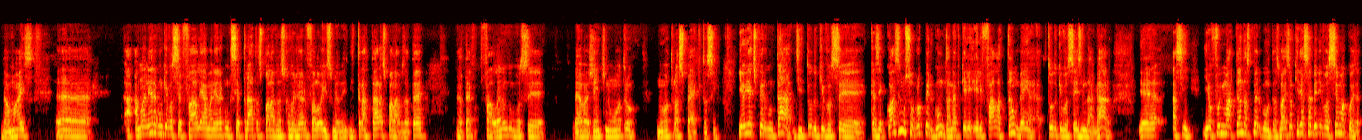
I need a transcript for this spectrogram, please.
Ainda mais uh, a, a, maneira com que você fala e a maneira com que você trata as palavras. Acho que o Rogério falou isso mesmo, de tratar as palavras. Até, até falando, você leva a gente num outro no outro aspecto, assim. E eu ia te perguntar de tudo que você, quer dizer, quase não sobrou pergunta, né? Porque ele, ele fala tão bem tudo que vocês indagaram, é, assim, e eu fui matando as perguntas, mas eu queria saber de você uma coisa.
